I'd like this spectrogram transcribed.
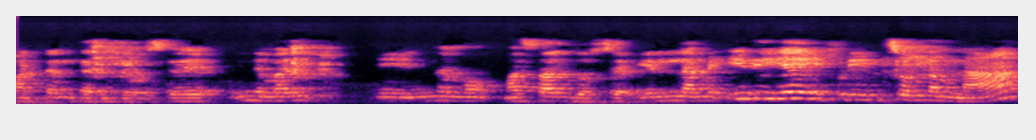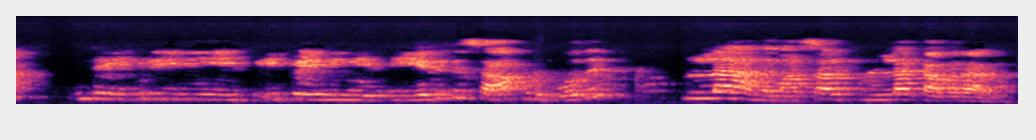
மட்டன் கறி தோசை இந்த மாதிரி என்ன மசால் தோசை எல்லாமே. இது ஏன் இப்படின்னு சொன்னோம்னா இந்த இப்படி இப்போ நீங்கள் இப்படி எடுத்து சாப்பிடும்போது ஃபுல்லாக அந்த மசால் ஃபுல்லாக கவர் ஆகும்.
